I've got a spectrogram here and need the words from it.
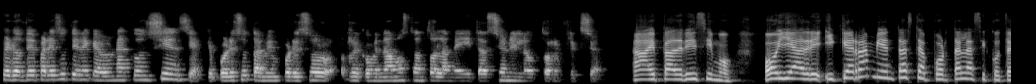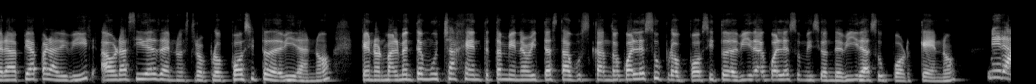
pero de, para eso tiene que haber una conciencia, que por eso también, por eso recomendamos tanto la meditación y la autorreflexión. Ay, padrísimo. Oye, Adri, ¿y qué herramientas te aporta la psicoterapia para vivir ahora sí desde nuestro propósito de vida, ¿no? Que normalmente mucha gente también ahorita está buscando cuál es su propósito de vida, cuál es su misión de vida, su por qué, ¿no? Mira,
